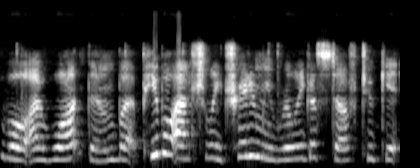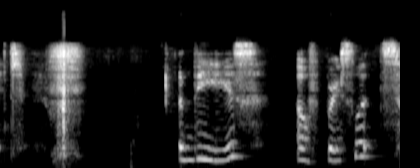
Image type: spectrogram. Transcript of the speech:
well, I want them, but people actually traded me really good stuff to get these elf bracelets.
